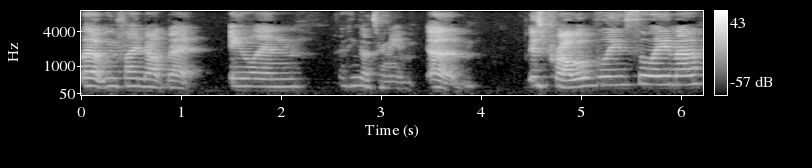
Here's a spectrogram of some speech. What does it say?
But we find out that Aelin, I think that's her name, um, is probably Celaena,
